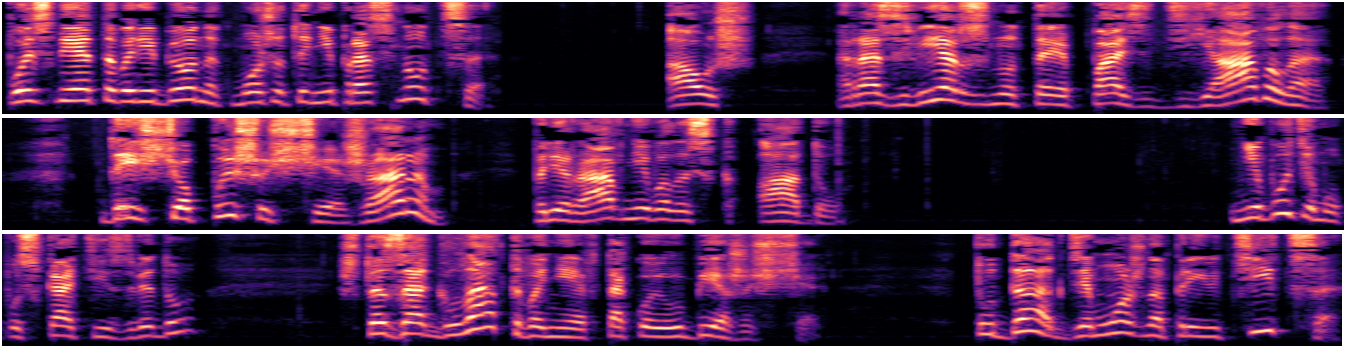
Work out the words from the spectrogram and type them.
После этого ребенок может и не проснуться, а уж разверзнутая пасть дьявола, да еще пышущая жаром, приравнивалась к аду. Не будем упускать из виду, что заглатывание в такое убежище, туда, где можно приютиться,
